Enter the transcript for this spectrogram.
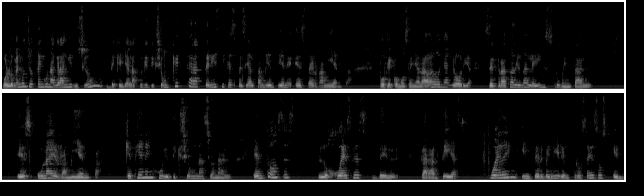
por lo menos yo tengo una gran ilusión de que ya la jurisdicción, ¿qué característica especial también tiene esta herramienta? Porque como señalaba doña Gloria, se trata de una ley instrumental, es una herramienta que tiene jurisdicción nacional. Entonces, los jueces de garantías pueden intervenir en procesos en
